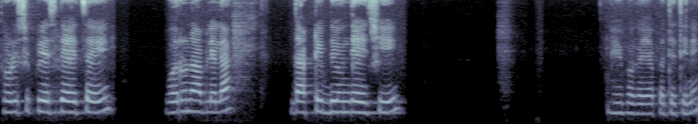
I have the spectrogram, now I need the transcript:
थोडीशी प्रेस द्यायचं आहे. वरून आपल्याला दाब टीप देऊन द्यायची आहे. हे बघा या पद्धतीने.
